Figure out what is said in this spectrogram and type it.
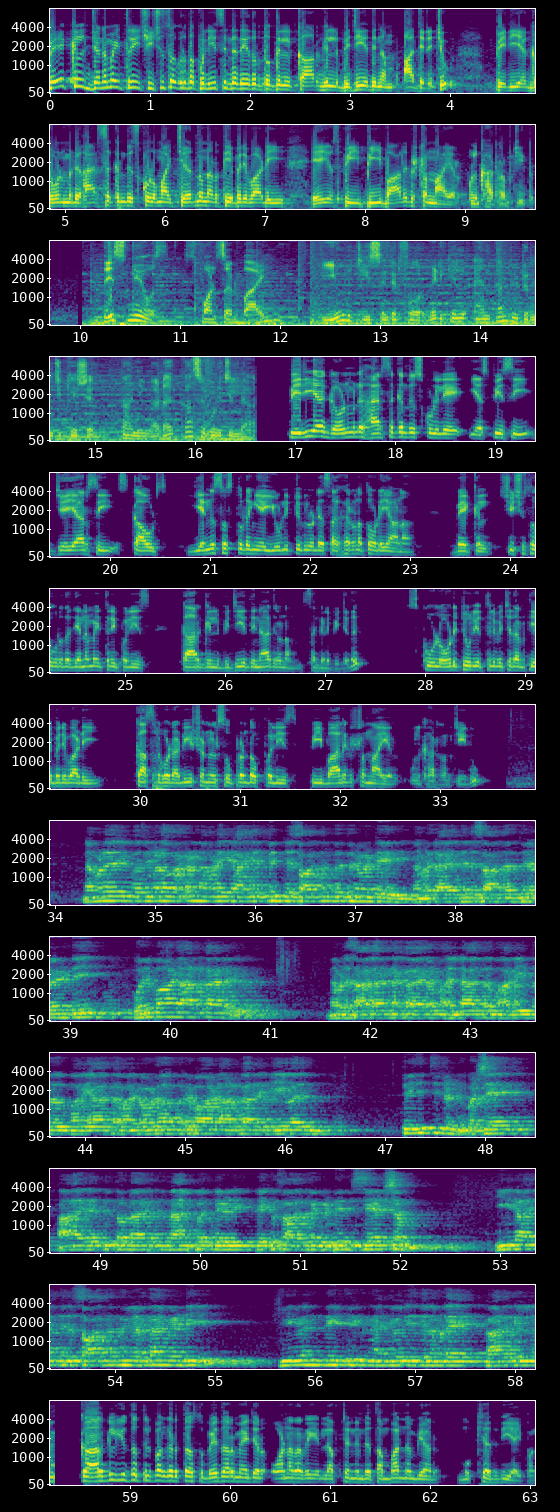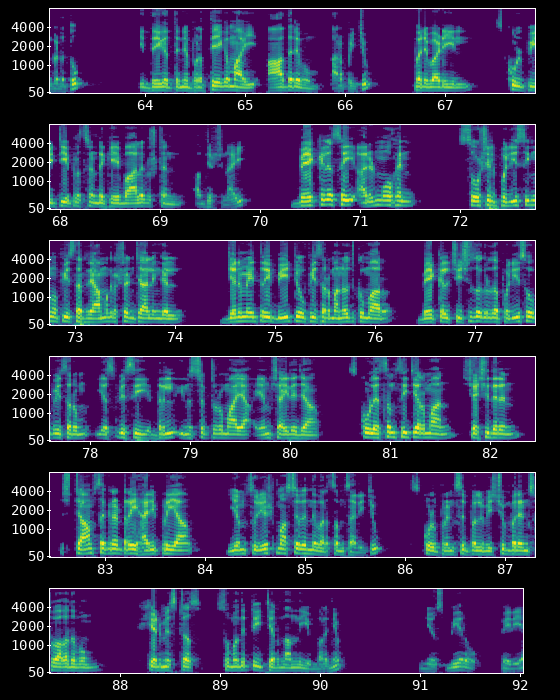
ബേക്കൽ ജനമൈത്രി ശിശു സൗഹൃദ പോലീസിന്റെ നേതൃത്വത്തിൽ കാർഗിൽ വിജയദിനം ആചരിച്ചു. പെരിയ ഗവൺമെന്റ് ഹയർ സെക്കൻഡറി സ്കൂളുമായി ചേർന്ന് നടത്തിയ പരിപാടി A S P P Balakrishnan Nair ഉദ്ഘാടനം ചെയ്തു. This news sponsored by unity centre for medical and computer education Kanhangad Kasaragod ജില്ല. പെരിയ ഗവൺമെന്റ് ഹയർ സെക്കൻഡറി സ്കൂളിലെ S P C J R C scouts N S S തുടങ്ങിയ യൂണിറ്റുകളുടെ സഹകരണത്തോടെയാണ് ബേക്കൽ ശിശു സൗഹൃദ Janamaithri police Kargil വിജയ ദിനാചരണം സംഘടിപ്പിച്ചത്. സ്കൂൾ ഓഡിറ്റോറിയത്തിൽ വെച്ച് നടത്തിയ പരിപാടി Kasaragod additional superintendent of police P Balakrishnan Nair ഉദ്ഘാടനം ചെയ്തു. നമ്മുടെ നിങ്ങളെ ഓർക്കണം നമ്മുടെ രാജ്യത്തിന്റെ സ്വാതന്ത്ര്യത്തിന് വേണ്ടി നമ്മുടെ രാജ്യത്തിന്റെ സ്വാതന്ത്ര്യത്തിന് വേണ്ടി ഒരുപാട് ആൾക്കാർ നമ്മുടെ സാധാരണക്കാരും അല്ലാത്തതും അറിയുന്നതും അറിയാത്തവരോട് ഒരുപാട് ആൾക്കാർ ജീവൻ ത്യജിച്ചിട്ടുണ്ട്. പക്ഷേ ആയിരത്തി തൊള്ളായിരത്തി നാൽപ്പത്തി ഏഴ് ഇന്ത്യയ്ക്ക് സ്വാതന്ത്ര്യം കിട്ടിയതിന് ശേഷം ഈ രാജ്യത്തിന്റെ സ്വാതന്ത്ര്യം നിലനിർത്താൻ വേണ്ടി ജീവൻ ത്യജിച്ചിരിക്കുന്ന അഞ്ഞൂറ് നമ്മുടെ കാർഗിൽ കാർഗിൽ യുദ്ധത്തിൽ പങ്കെടുത്ത subedar major honorary lieutenant Thampan Nambiar മുഖ്യാതിഥിയായി പങ്കെടുത്തു. ഇദ്ദേഹത്തിന് പ്രത്യേകമായി ആദരവും അർപ്പിച്ചു. പരിപാടിയിൽ school P T president K Balakrishnan അധ്യക്ഷനായി. ബേക്കലസൈ S I Arun Mohan social policing officer Ramakrishnan Chalinkal Janamaithri beat officer Manoj Kumar Bekal ശിശുസൗഹൃദ police ഓഫീസറും S P C drill ഇൻസ്ട്രക്ടറുമായ M Shailaja school S M C chairman Sasidharan staff secretary Haripriya M Suresh master എന്നിവർ സംസാരിച്ചു. School principal Vishwambharan സ്വാഗതവും head mistress Sumathi teacher നന്ദിയും പറഞ്ഞു. News bureau Periya.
